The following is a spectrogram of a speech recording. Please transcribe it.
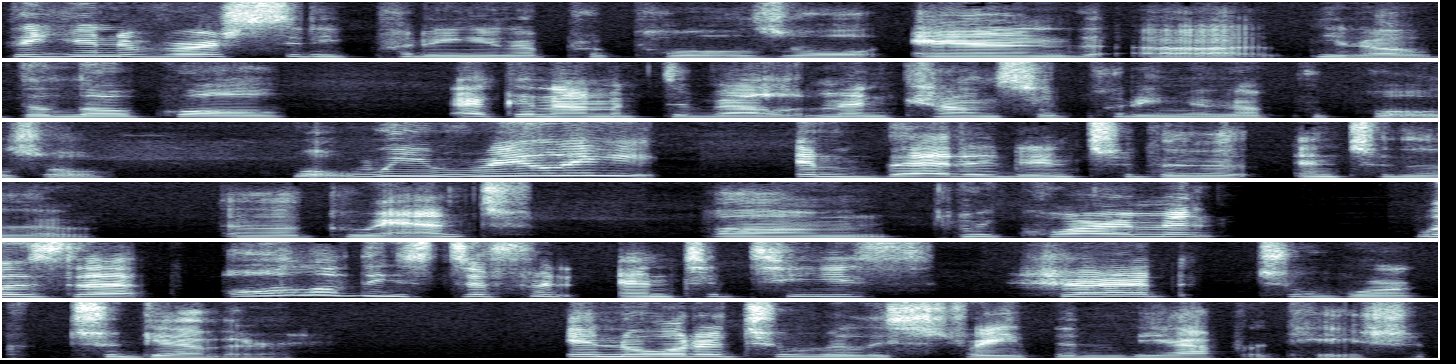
the university putting in a proposal and uh, you know the local economic development council putting in a proposal. What we really embedded into the into the uh, grant um, requirement was that all of these different entities had to work together in order to really strengthen the application.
